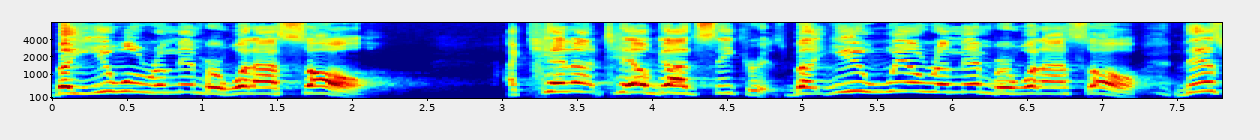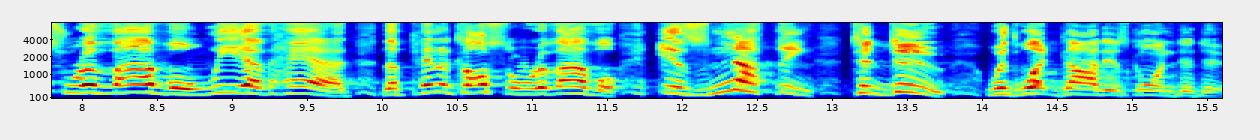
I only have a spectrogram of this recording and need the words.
but you will remember what I saw. I cannot tell God's secrets, but you will remember what I saw. This revival we have had, the Pentecostal revival, is nothing to do with what God is going to do.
